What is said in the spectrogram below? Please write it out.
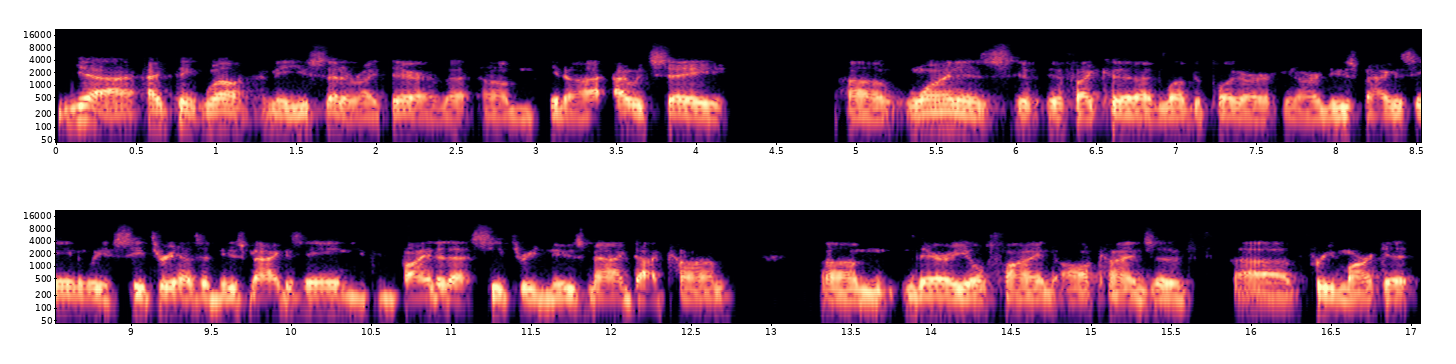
Yeah, I think. Well, I mean, you said it right there, but um, you know, I, I would say uh, one is, if, if, I could, I'd love to plug our, you know, our news magazine. We C3 has a news magazine. You can find it at c3newsmag.com. Um, there, you'll find all kinds of uh, free market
